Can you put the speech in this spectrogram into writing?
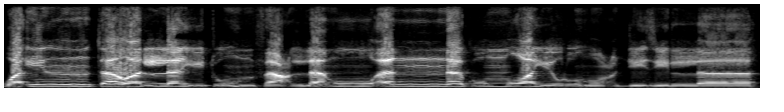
وان توليتم فاعلموا انكم غير معجز الله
